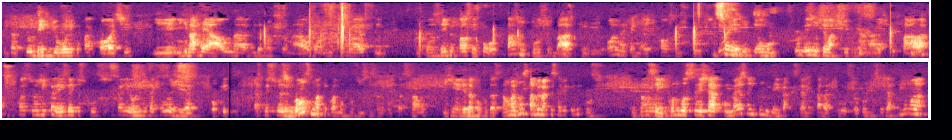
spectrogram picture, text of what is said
e está tudo dentro de um único pacote. E, e, na real, na vida profissional, realmente não é assim. Então eu sempre falo assim, pô, faça um curso básico primeiro, olha na internet quais são os cursos. Isso eu, aí. Mesmo tenho um, eu mesmo tenho um artigo no site que fala quais são as diferenças entre os cursos superiores de tecnologia. Porque as pessoas vão se matricular no curso de ciência da computação, engenharia da computação, mas não sabem para que serve aquele curso. Então, assim, quando você já começa a entender para que serve cada curso, ou quando você já tem uma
